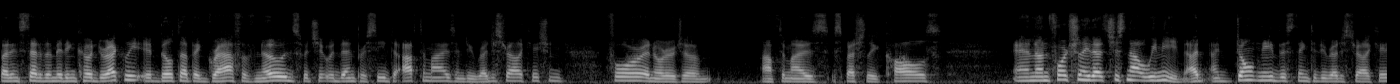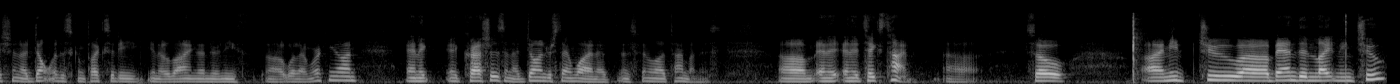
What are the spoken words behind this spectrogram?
but instead of emitting code directly, it built up a graph of nodes, which it would then proceed to optimize and do register allocation for in order to optimize especially calls. And unfortunately, that's just not what we need. I, I, don't need this thing to do register allocation. I don't want this complexity you know, lying underneath uh, what I'm working on. And it, it, crashes, and I don't understand why, and I've, I've spent a lot of time on this. Um, and, it, and, it, takes time. Uh, so I need to uh, abandon Lightning 2.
